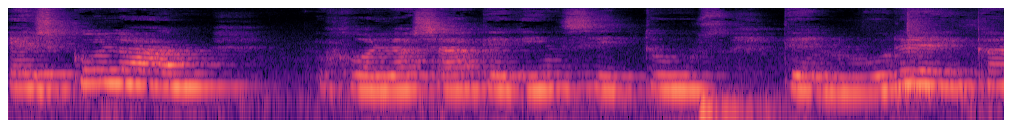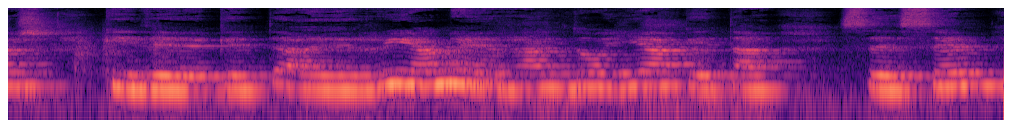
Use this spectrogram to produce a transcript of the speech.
eskolan jolasak egin zituzten gure ikaskideek eta herrian erraldoiak eta zezen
